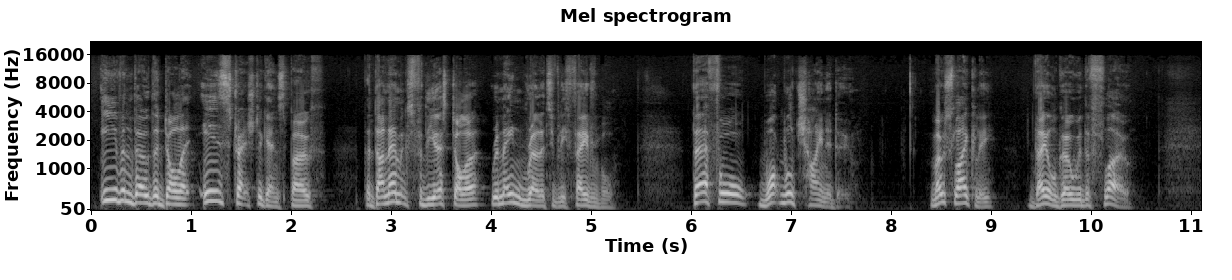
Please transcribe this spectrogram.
Even though the dollar is stretched against both, the dynamics for the US dollar remain relatively favourable. Therefore, what will China do? Most likely, they'll go with the flow.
